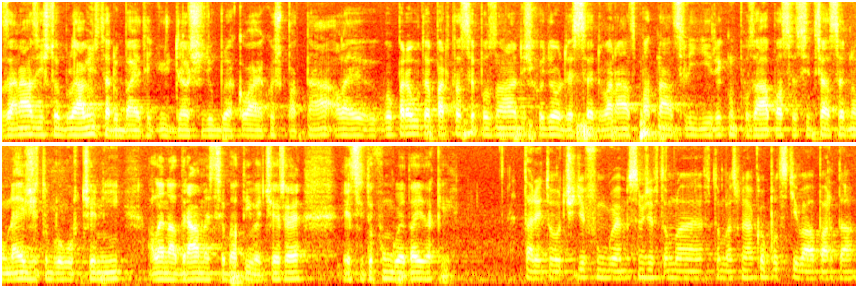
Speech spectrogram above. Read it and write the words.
za nás, když to bylo, já vím, že ta doba je teď už delší dobu taková jako špatná, ale opravdu ta parta se poznala, když chodilo 10, 12, 15 lidí, řeknu po zápase si třeba sednou, ne, že to bylo určený, ale nad rámec třeba ty večeře, jestli to funguje tady taky. Tady to určitě funguje, myslím, že v tomhle, v tomhle jsme jako poctivá parta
